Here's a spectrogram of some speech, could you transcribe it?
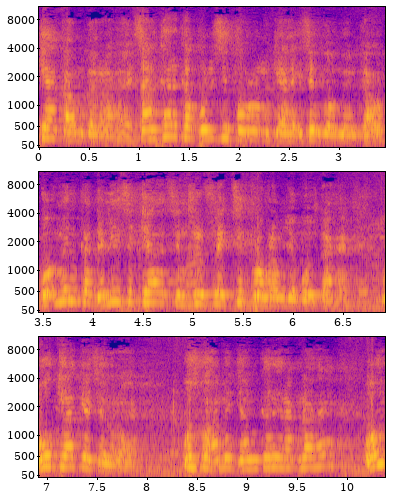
क्या काम कर रहा है? सरकार का पॉलिसी प्रोग्राम क्या है? इसे गवर्नमेंट का। और गवर्नमेंट का दिल्ली से क्या सेंट्रल फ्लेक्सिव प्रोग्राम जो बोलता है, वो क्या क्या चल रहा है? उसको हमें जानकारी रखना है और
